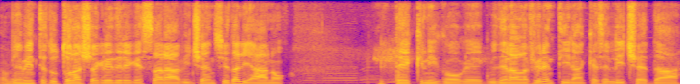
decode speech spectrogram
ovviamente tutto lascia credere che sarà Vincenzo Italiano, il tecnico che guiderà la Fiorentina, anche se lì c'è da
